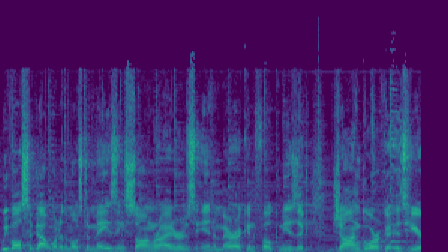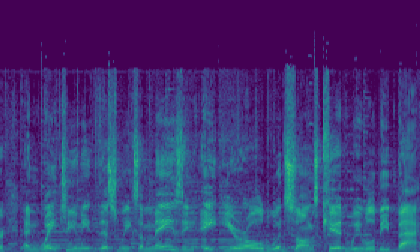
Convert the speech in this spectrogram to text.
We've also got one of the most amazing songwriters in American folk music. John Gorka is here, and wait till you meet this week's amazing eight-year-old Wood Songs kid. We will be back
